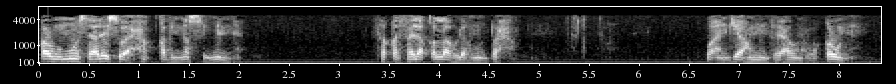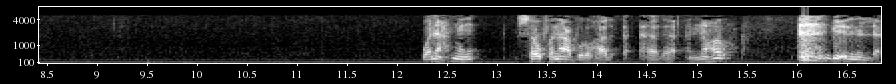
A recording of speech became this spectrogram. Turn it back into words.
قوم موسى ليسوا أحق بالنصر منا فقد فلق الله لهم البحر وأنجاهم من فرعون وقومه. ونحن سوف نعبر هذا هذا النهر بإذن الله.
